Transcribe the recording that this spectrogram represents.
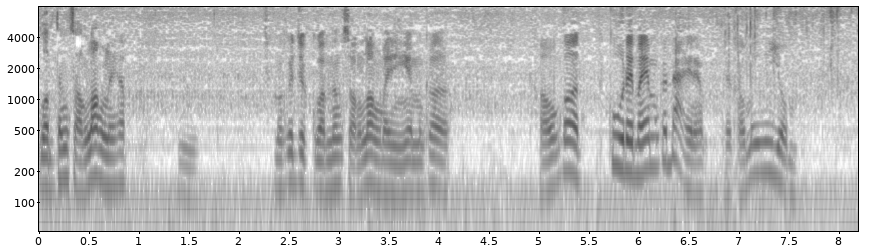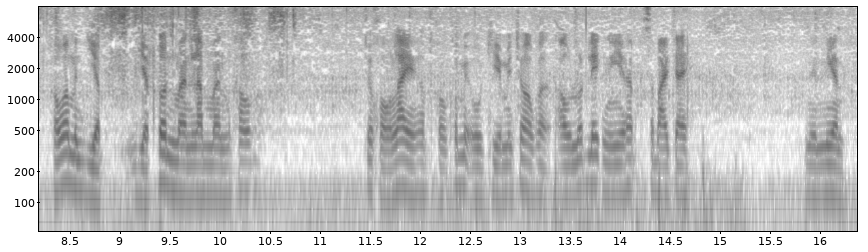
กวมทั้งสองร่องเลยครับอืมมันก็จะกวมทั้งสองร่องไปอย่างเงี้ยมันก็เขาก็กู้ได้ไหมมันก็ได้นะครับแต่เขาไม่นิยม เขาว่ามันเหยียบเหยียบต้นมันลำมันเขาเจ้าของไร่ครับเขาก็ไม่โอเคไม่ชอบก็เอารถเล็กอย่างนี้ครับ สบายใจ เนียนๆ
